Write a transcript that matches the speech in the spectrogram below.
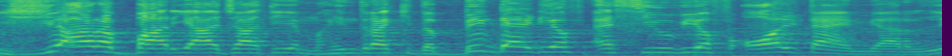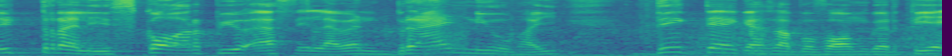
यार, अब बारी आ जाती है महिंद्रा की the big daddy of SUV of all time यार literally Scorpio S eleven brand new भाई। देखते हैं कैसा परफॉर्म करती है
